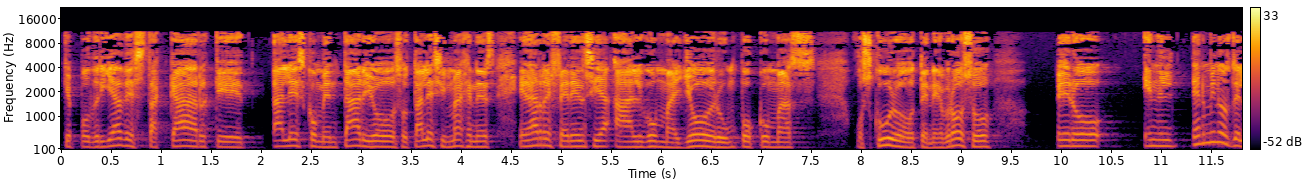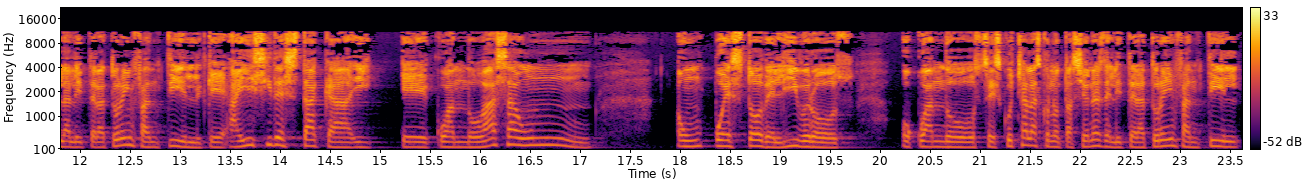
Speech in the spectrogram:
que podría destacar que tales comentarios o tales imágenes era referencia a algo mayor, un poco más oscuro o tenebroso, pero en el términos de la literatura infantil, que ahí sí destaca y que cuando vas a un, a un puesto de libros o cuando se escuchan las connotaciones de literatura infantil,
